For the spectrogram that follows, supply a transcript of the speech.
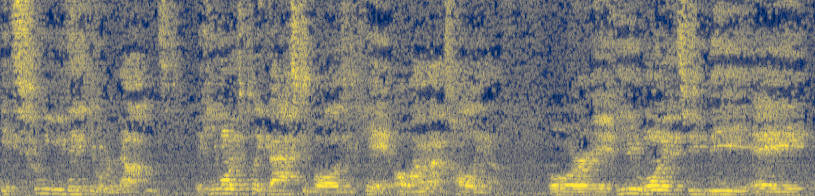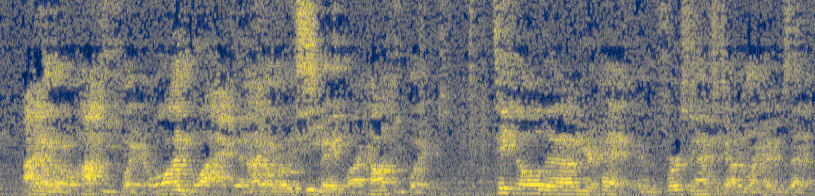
it's who you think you are not. If you wanted to play basketball as a kid, oh, I'm not tall enough. Or if you wanted to be a, I don't know, hockey player, well, I'm black and I don't really see many black hockey players. Take all that out of your head. And the first thing I took out of my head was that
